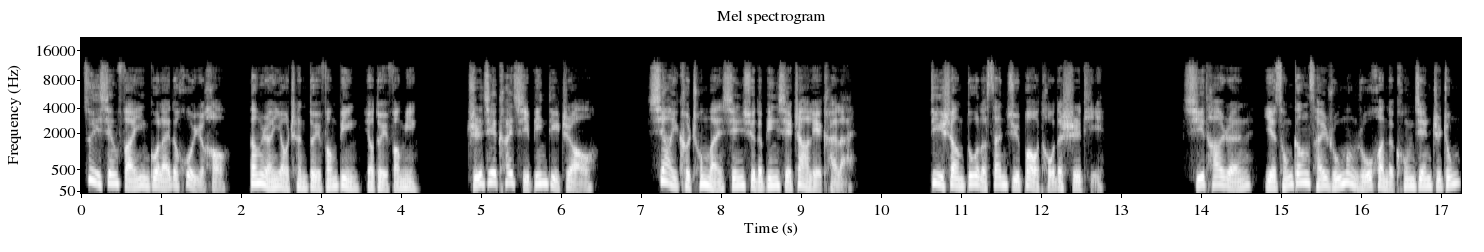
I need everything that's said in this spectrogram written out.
最先反应过来的霍雨浩，当然要趁对方病要对方命，直接开启冰帝之鳌。下一刻，充满鲜血的冰屑炸裂开来，地上多了三具爆头的尸体。其他人也从刚才如梦如幻的空间之中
